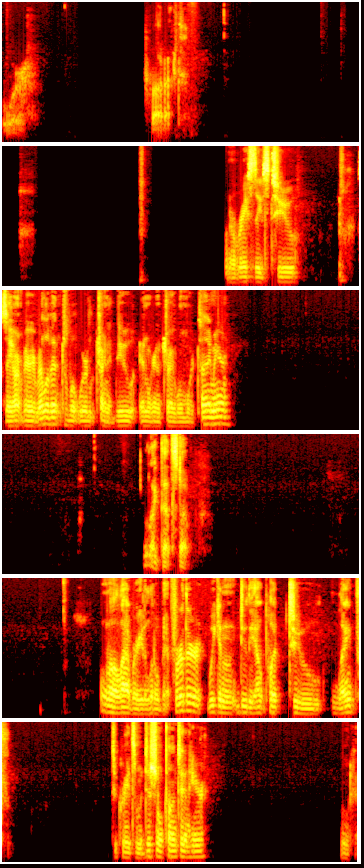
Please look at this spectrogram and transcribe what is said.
or product. I'm going to erase these two because they aren't very relevant to what we're trying to do, and we're going to try one more time here. I like that stuff. I want to elaborate a little bit further. We can do the output to length to create some additional content here. Okay.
